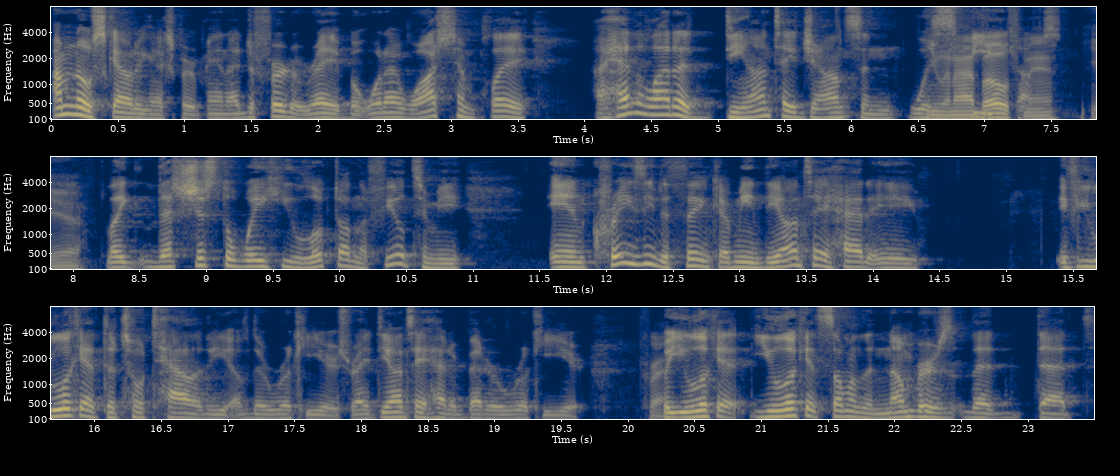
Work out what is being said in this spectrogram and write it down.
I'm no scouting expert, man. I defer to Ray, but when I watched him play, I had a lot of Diontae Johnson with you and I both, man. Yeah. Like that's just the way he looked on the field to me. And crazy to think, I mean, Diontae had a if you look at the totality of their rookie years, right? Diontae had a better rookie year. Correct. But you look at you look at some of the numbers that that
